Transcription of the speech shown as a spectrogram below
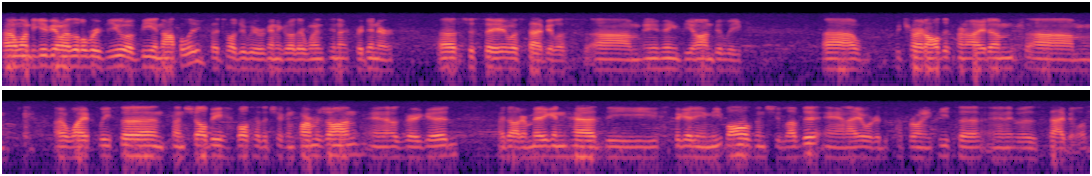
I wanted to give you my little review of Via Napoli. I told you we were going to go there Wednesday night for dinner. Uh, let's just say it was fabulous. Um, anything beyond belief. Uh, we tried all different items. Um, my wife Lisa and son Shelby both had the chicken parmesan, and that was very good. My daughter Megan had the spaghetti and meatballs, and she loved it. And I ordered the pepperoni pizza, and it was fabulous.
